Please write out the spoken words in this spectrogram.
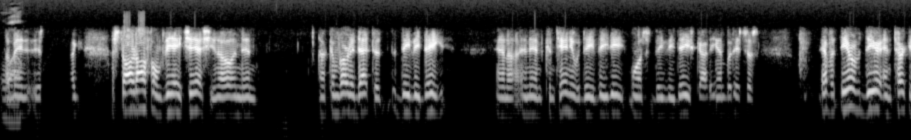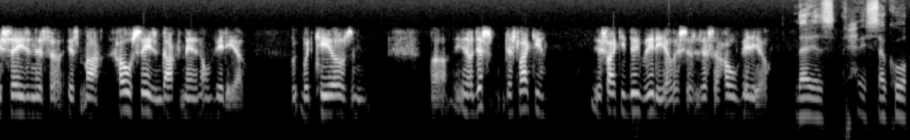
Wow. I mean, it's, I, I started off on VHS, you know, and then I converted that to DVD, and uh, and then continue with DVD once the DVDs got in. But it's just every, every deer and turkey season is uh, is my whole season documented on video with, with kills and uh, you know just just like you just like you do video. It's just, just a whole video. That is that is so cool.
